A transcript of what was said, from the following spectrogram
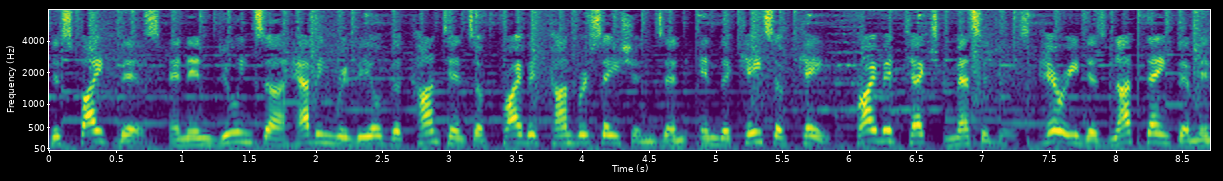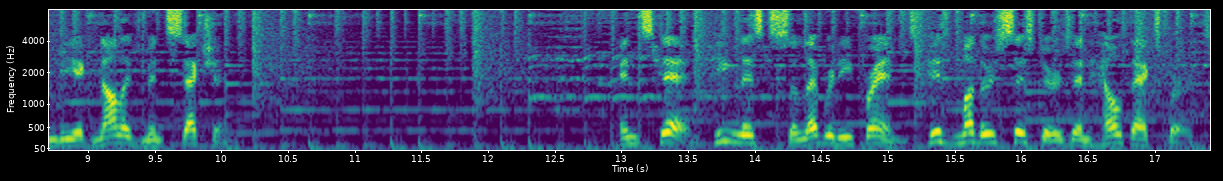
Despite this, and in doing so having revealed the contents of private conversations and, in the case of Kate, private text messages, Harry does not thank them in the acknowledgements section. Instead, he lists celebrity friends, his mother's sisters and health experts.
